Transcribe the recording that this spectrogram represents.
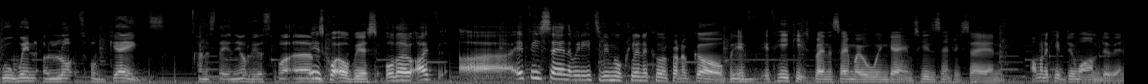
we'll win a lot of games. Kind of stating the obvious, but um, It is quite obvious. Although, I, uh, if he's saying that we need to be more clinical in front of goal, but if, Mm. if he keeps playing the same way we'll win games, he's essentially saying, I'm going to keep doing what I'm doing.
